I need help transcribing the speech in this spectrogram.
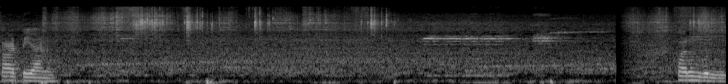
காட்டியான கருங்குருவி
